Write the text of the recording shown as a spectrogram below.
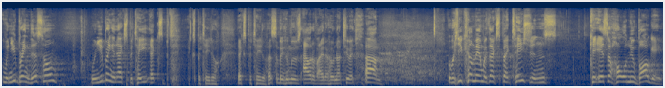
when you bring this home, when you bring an expectation, ex potato, ex potato, that's somebody who moves out of Idaho, not to it. Um, when you come in with expectations, okay, it's a whole new ballgame.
